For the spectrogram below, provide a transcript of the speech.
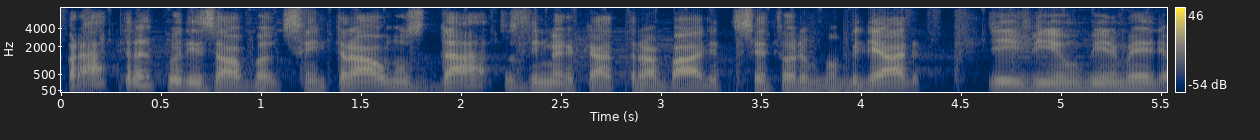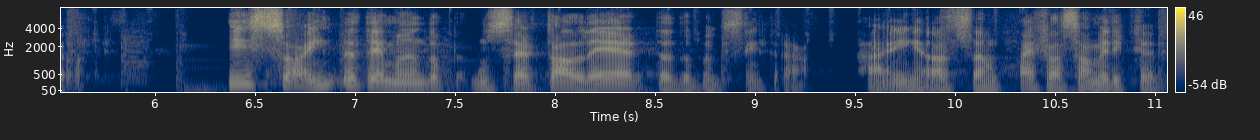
para tranquilizar o Banco Central, os dados de mercado de trabalho do setor imobiliário deviam vir melhor. Isso ainda demanda um certo alerta do Banco Central tá, em relação à inflação americana.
